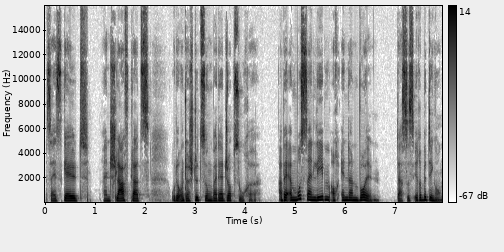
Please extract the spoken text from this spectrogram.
sei es Geld, einen Schlafplatz oder Unterstützung bei der Jobsuche. Aber er muss sein Leben auch ändern wollen. Das ist ihre Bedingung.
